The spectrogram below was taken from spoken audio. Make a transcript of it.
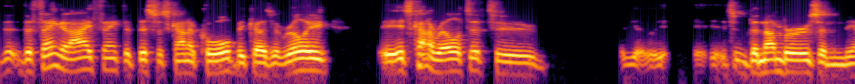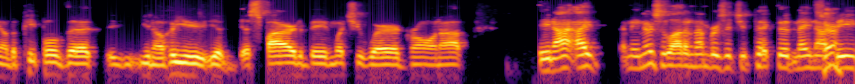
the, the thing that I think that this is kind of cool because it really it's kind of relative to you know, it's the numbers and you know the people that you know who you, you aspire to be and what you wear growing up. You know, I I- I mean, there's a lot of numbers that you pick that may not Sure. be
